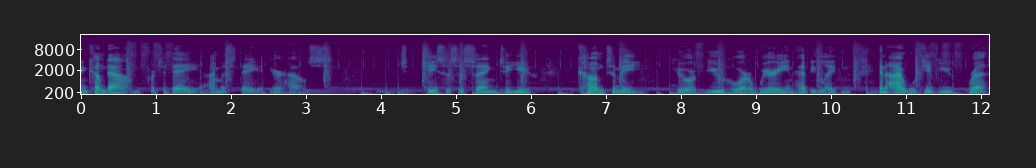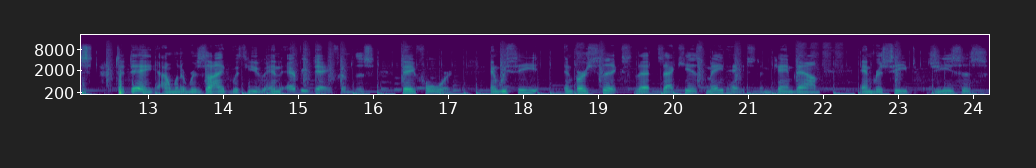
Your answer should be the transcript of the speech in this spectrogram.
and come down, for today I must stay at your house. Jesus is saying to you, Come to me, who are, you who are weary and heavy laden, and I will give you rest. Today I want to reside with you, and every day from this day forward. And we see in verse 6 that Zacchaeus made haste and came down and received Jesus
